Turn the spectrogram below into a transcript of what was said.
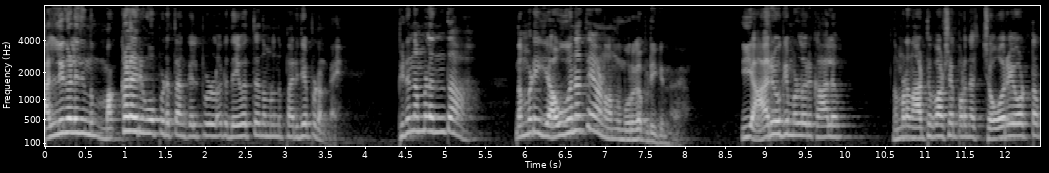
കല്ലുകളിൽ നിന്നും മക്കളെ രൂപപ്പെടുത്താൻ കെൽപ്പുള്ള ഒരു ദൈവത്തെ നമ്മളൊന്ന് പരിചയപ്പെടണ്ടേ? പിന്നെ നമ്മൾ എന്താ നമ്മുടെ യൗവനത്തെയാണ് നമ്മൾ മുറുകെ പിടിക്കുന്നത്? ഈ ആരോഗ്യമുള്ള ഒരു കാലം നമ്മുടെ നാട്ടുഭാഷയെ പറഞ്ഞ ചോരയോട്ടം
